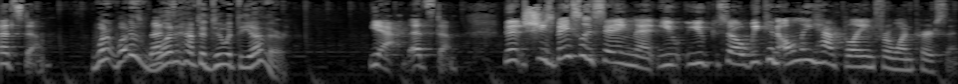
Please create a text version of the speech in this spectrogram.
That's dumb. What What does That's- one have to do with the other? Yeah, that's dumb. That she's basically saying that you you so we can only have blame for one person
